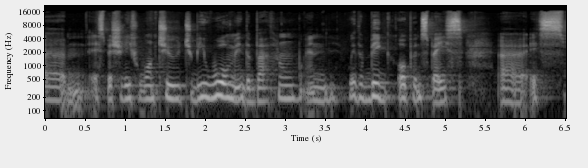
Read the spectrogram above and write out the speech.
um, especially if we want to, to be warm in the bathroom and with a big open space. Uh, it's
